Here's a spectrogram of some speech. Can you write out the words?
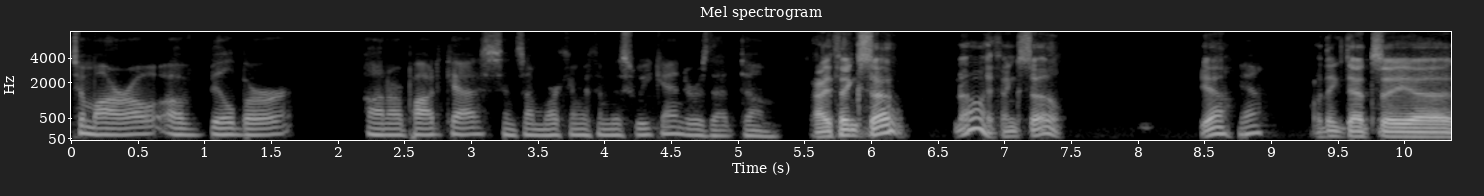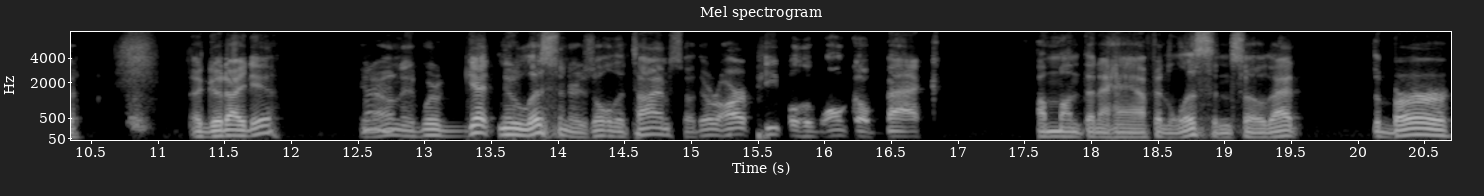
tomorrow of Bill Burr on our podcast since I'm working with him this weekend, or is that dumb? I think so. No, I think so. Yeah. Yeah. I think that's a uh, a good idea. You All know, and we're getting new listeners all the time. So there are people who won't go back a month and a half and listen. So that the Burr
